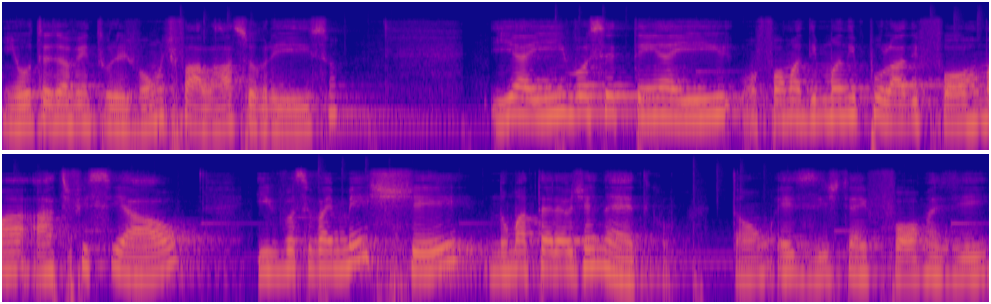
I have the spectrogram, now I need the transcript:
em outras aventuras vamos falar sobre isso. E aí você tem aí uma forma de manipular de forma artificial e você vai mexer no material genético. Então existem aí formas de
